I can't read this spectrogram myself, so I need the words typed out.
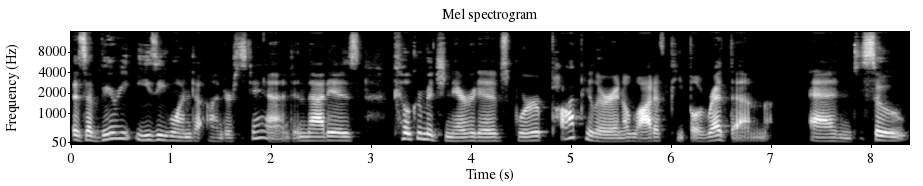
is a very easy one to understand, and that is pilgrimage narratives were popular and a lot of people read them. And so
